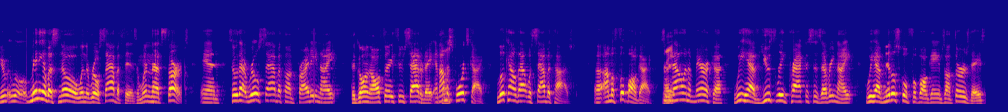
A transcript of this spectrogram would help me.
Well, many of us know when the real Sabbath is and when that starts. And so that real Sabbath on Friday night to go on all way through Saturday. And I'm a sports guy. Look how that was sabotaged. Uh, I'm a football guy. So Right. now in America, we have youth league practices every night. We have middle school football games on Thursdays.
